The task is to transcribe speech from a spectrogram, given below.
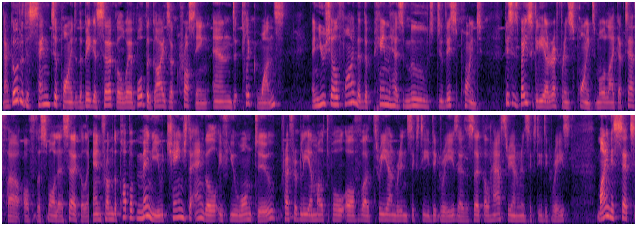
Now go to the center point of the bigger circle where both the guides are crossing and click once and you shall find that the pin has moved to this point this is basically a reference point, more like a tether of the smaller circle. And from the pop-up menu, change the angle if you want to, preferably a multiple of uh, 360 degrees, as a circle has 360 degrees. Mine is set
